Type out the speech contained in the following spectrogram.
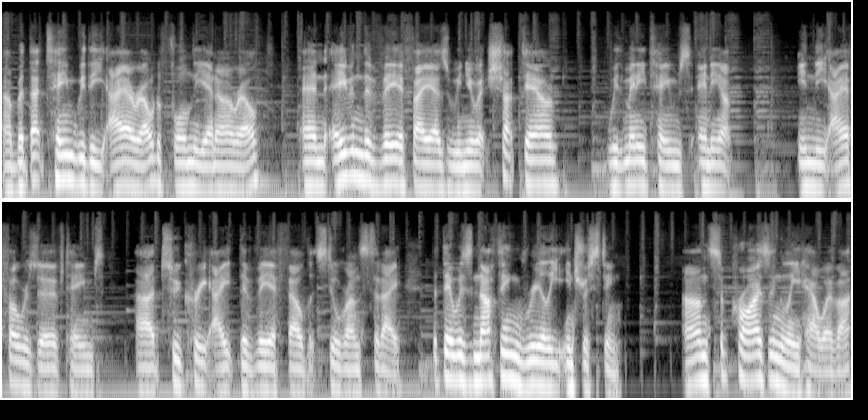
uh, but that teamed with the ARL to form the NRL. And even the VFA, as we knew it, shut down, with many teams ending up in the AFL reserve teams uh, to create the VFL that still runs today. But there was nothing really interesting. Unsurprisingly, however,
